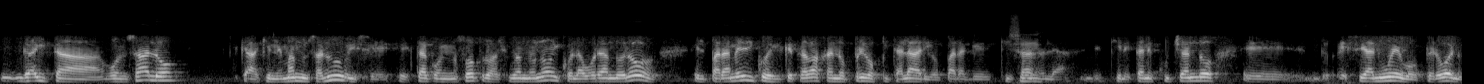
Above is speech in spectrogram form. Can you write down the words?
Gaita Gonzalo, a quien le mando un saludo y se, está con nosotros ayudándonos y colaborándolo. El paramédico es el que trabaja en los prehospitalarios, para que quizás quienes están escuchando eh, sea nuevo, pero bueno,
